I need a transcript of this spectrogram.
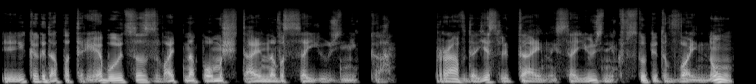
И, когда потребуется, звать на помощь тайного союзника. Правда, если тайный союзник вступит в войну,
